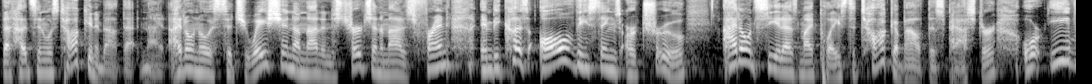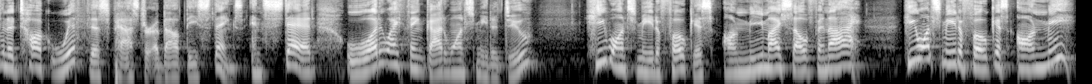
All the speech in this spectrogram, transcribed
that Hudson was talking about that night. I don't know his situation. I'm not in his church and I'm not his friend. And because all these things are true, I don't see it as my place to talk about this pastor or even to talk with this pastor about these things. Instead, what do I think God wants me to do? He wants me to focus on me, myself, and I. He wants me to focus on me.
